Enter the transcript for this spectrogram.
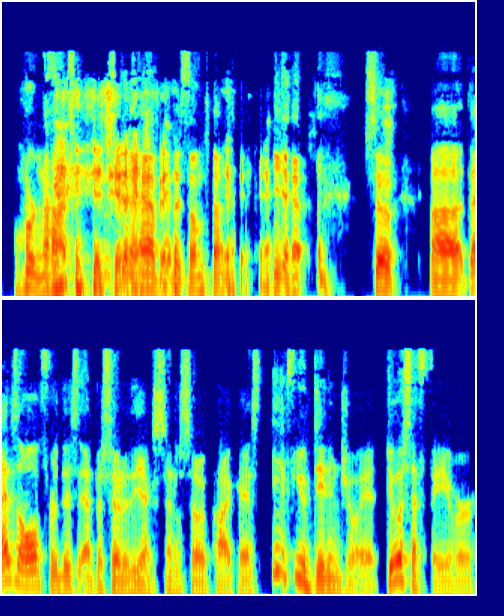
or not, it's, going to happen, happen sometime. yeah. So uh, that's all for this episode of the Existential Stoic podcast. If you did enjoy it, do us a favor,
